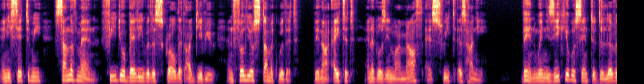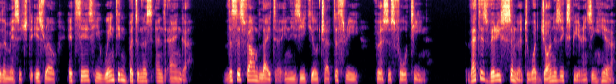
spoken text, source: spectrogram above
And he said to me, Son of man, feed your belly with the scroll that I give you, and fill your stomach with it. Then I ate it, and it was in my mouth as sweet as honey. Then, when Ezekiel was sent to deliver the message to Israel, it says he went in bitterness and anger. This is found later in Ezekiel chapter 3, verses 14. That is very similar to what John is experiencing here.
